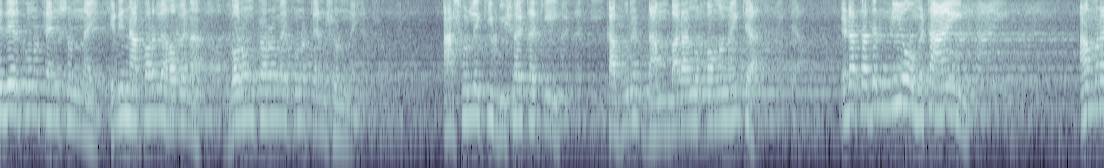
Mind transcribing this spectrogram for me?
এদের কোনো টেনশন নাই। এটি না পারলে হবে না। গরম টরমের কোনো টেনশন নেই। আসলে কি বিষয়টা কি? কাপড়ের দাম বাড়ানো, কমানো এটা এটা তাদের নিয়ম, এটা আইন। আমরা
